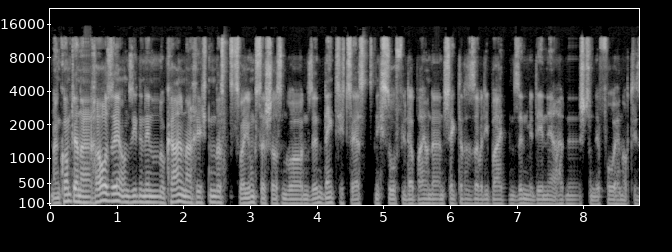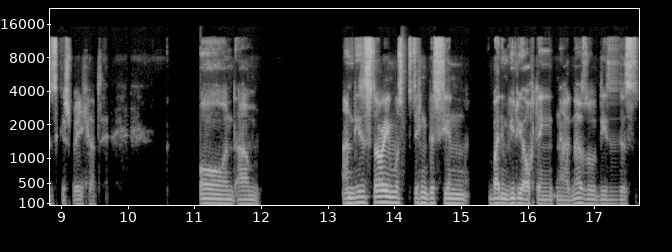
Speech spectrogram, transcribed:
Und dann kommt er nach Hause und sieht in den Lokalnachrichten, dass zwei Jungs erschossen worden sind, denkt sich zuerst nicht so viel dabei und dann checkt er, dass es aber die beiden sind, mit denen er halt eine Stunde vorher noch dieses Gespräch hatte. Und ähm, an diese Story musste ich ein bisschen bei dem Video auch denken, halt, ne? So dieses,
